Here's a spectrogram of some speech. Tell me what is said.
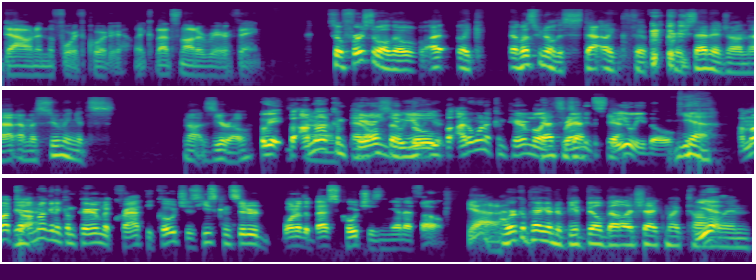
down in the fourth quarter. Like that's not a rare thing. So first of all, though, I like unless we know the stat, like the percentage on that, I'm assuming it's not zero. Okay, but I'm Um, not and comparing also him you- though. But I don't want to compare him to like That's Brandon exactly- yeah. Staley though. Yeah. I'm not. Yeah. I'm not going to compare him to crappy coaches. He's considered one of the best coaches in the NFL. Yeah. We're comparing him to Bill Belichick, Mike Yeah. Tomlin,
